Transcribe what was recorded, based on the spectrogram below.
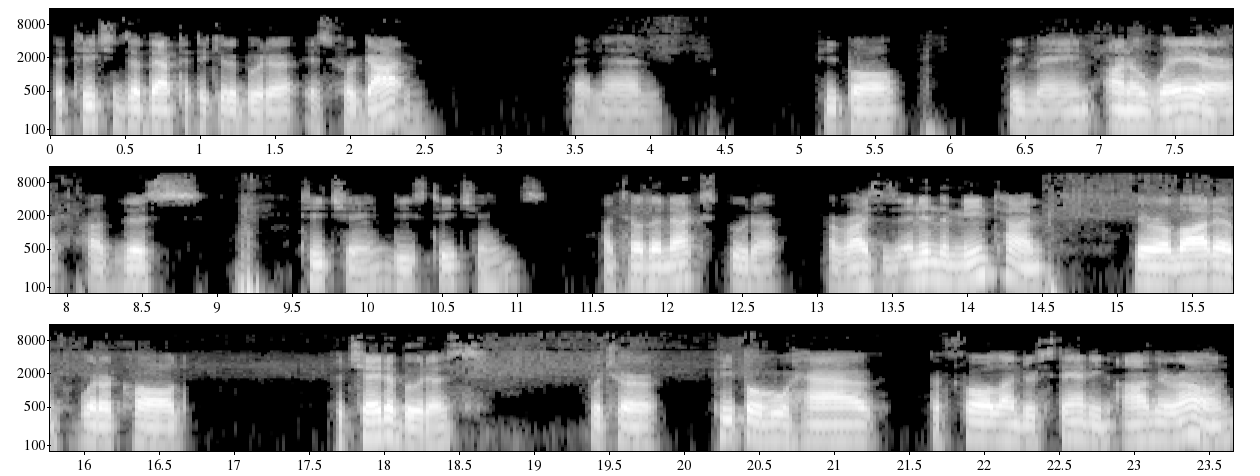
the teachings of that particular Buddha is forgotten. And then people remain unaware of this teaching, these teachings, until the next Buddha arises. And in the meantime, there are a lot of what are called Pacceka Buddhas, which are people who have the full understanding on their own,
